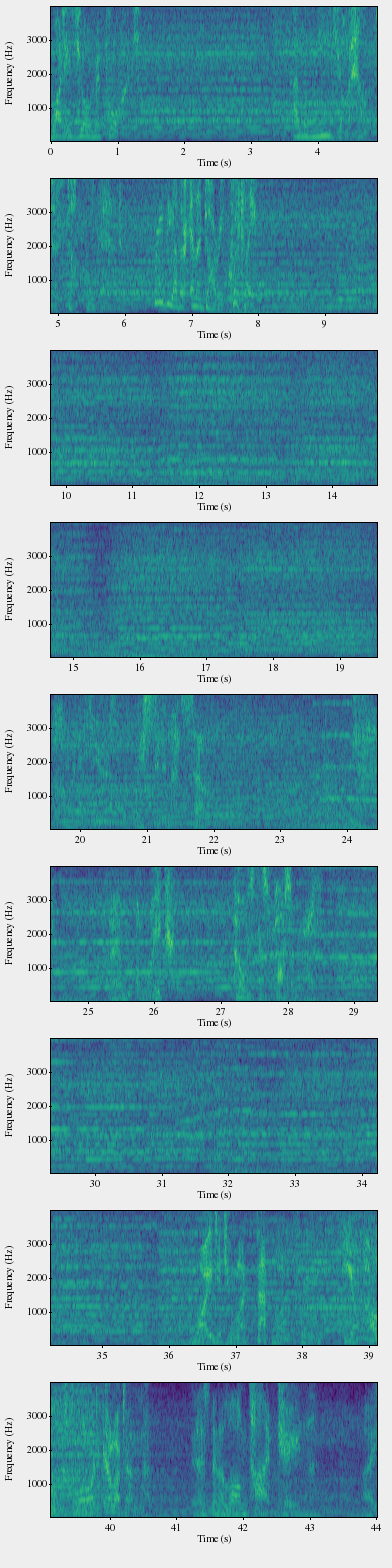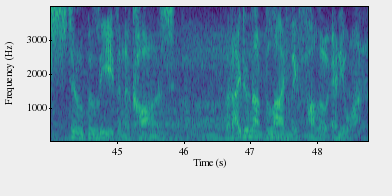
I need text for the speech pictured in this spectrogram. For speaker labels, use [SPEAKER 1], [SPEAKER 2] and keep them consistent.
[SPEAKER 1] What is your report? I will need your help to stop Gul'dan. Free the other Illidari, quickly!
[SPEAKER 2] How many years were wasted in that cell?
[SPEAKER 3] I am awake? How is this possible? Why did you let that one free? He opposed Lord Illidan.
[SPEAKER 2] It has been a long time, Kayn. I still believe in the cause. But I do not blindly follow anyone.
